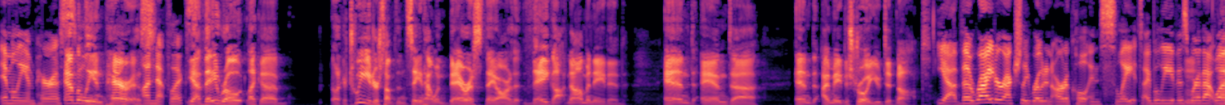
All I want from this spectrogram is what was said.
Emily in Paris Emily in Paris on Netflix. yeah, they wrote like a like a tweet or something saying how embarrassed they are that they got nominated, and and uh, and I May Destroy You did not. Yeah, the writer actually wrote an article in Slate, I believe, is where that was.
